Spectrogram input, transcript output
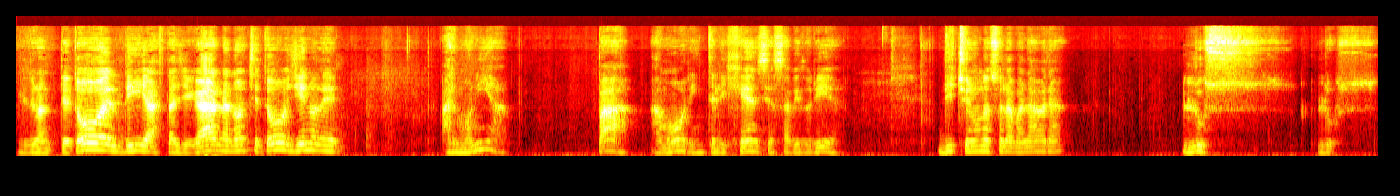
y durante todo el día hasta llegar la noche, todo lleno de armonía, paz, amor, inteligencia, sabiduría. Dicho en una sola palabra, luz, luz.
